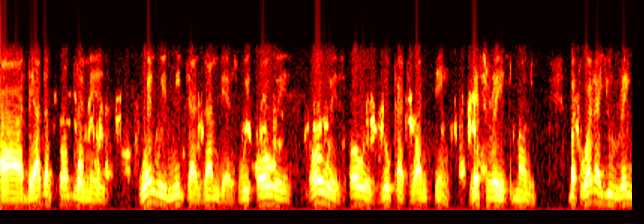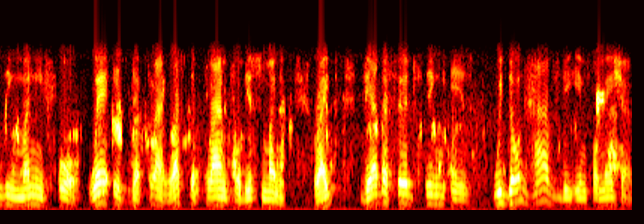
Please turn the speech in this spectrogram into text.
Uh, the other problem is when we meet as Zambians, we always, always, always look at one thing let's raise money. But what are you raising money for? Where is the plan? What's the plan for this money, right? The other third thing is we don't have the information.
